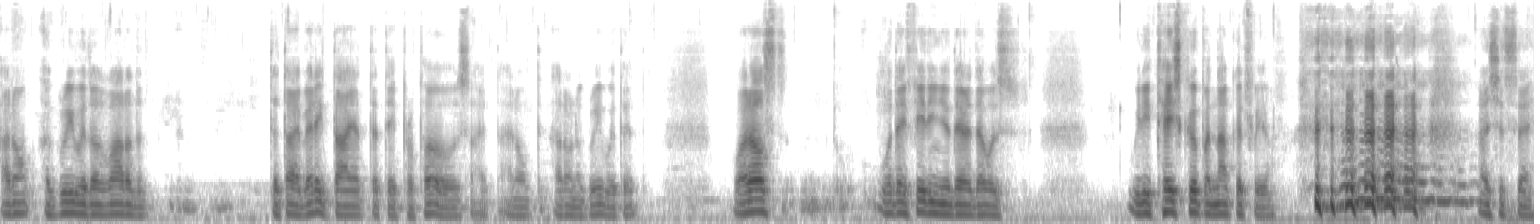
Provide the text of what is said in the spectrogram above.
I don't agree with a lot of the the diabetic diet that they propose. I I don't I don't agree with it. What else were they feeding you there that was really taste good but not good for you? I should say.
